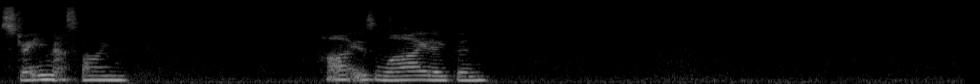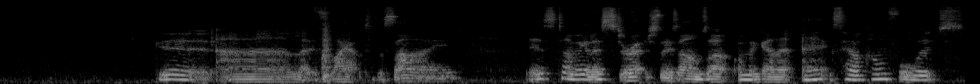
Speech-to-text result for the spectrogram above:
Straightening that spine. Heart is wide open. Good. And let it fly out to the side. This time we're going to stretch those arms up and we're going to exhale, come forwards.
